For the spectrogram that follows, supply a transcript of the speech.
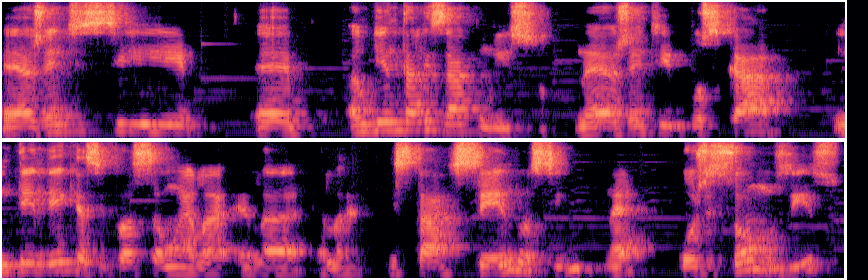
é, a gente se é, ambientalizar com isso, né? A gente buscar entender que a situação ela, ela, ela está sendo assim, né? Hoje somos isso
